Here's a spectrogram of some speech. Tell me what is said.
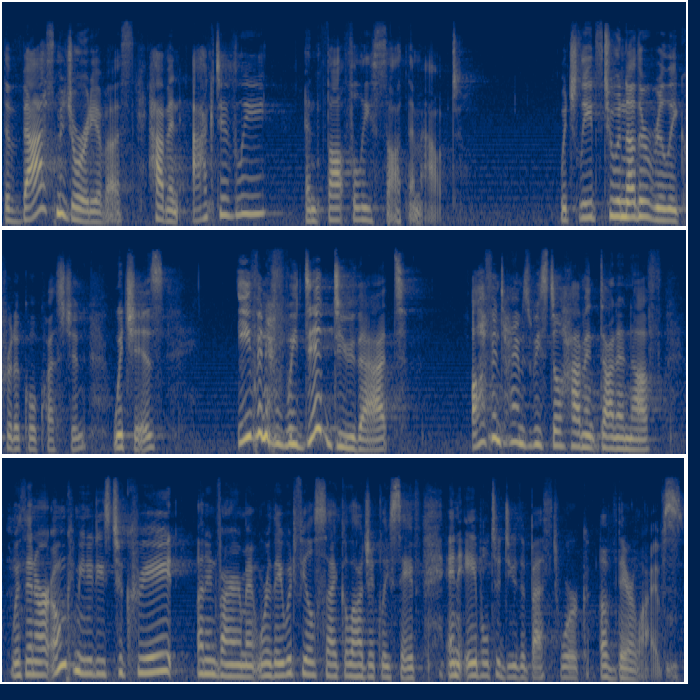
the vast majority of us haven't actively and thoughtfully sought them out which leads to another really critical question, which is, even if we did do that, oftentimes we still haven't done enough within our own communities to create an environment where they would feel psychologically safe and able to do the best work of their lives.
